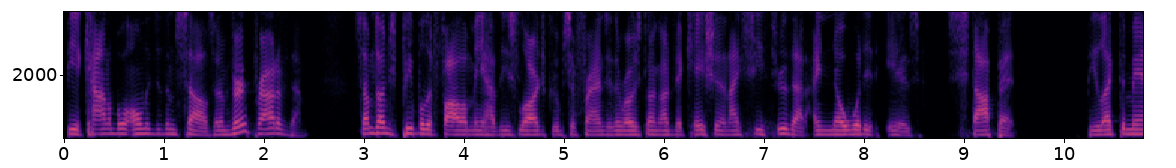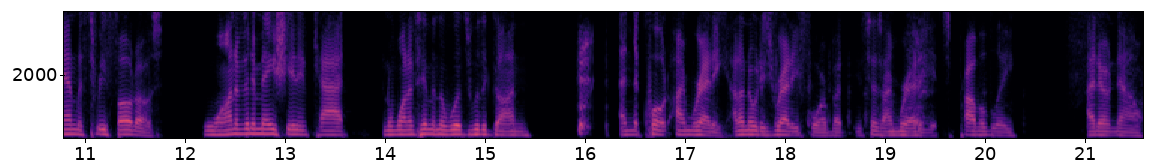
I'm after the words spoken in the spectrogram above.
be accountable only to themselves. And I'm very proud of them sometimes people that follow me have these large groups of friends and they're always going on vacation and i see through that. I know what it is. Stop it. Be like the man with three photos one of an emaciated cat and one of him in the woods with a gun and the quote i'm ready. I don't know what he's ready for but it says i'm ready. It's probably i don't know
